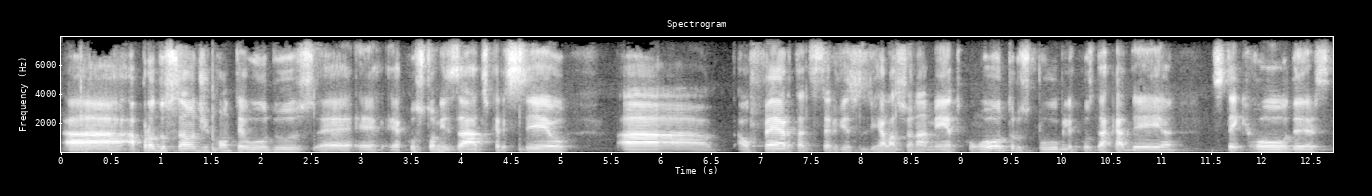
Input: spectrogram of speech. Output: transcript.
A, a, produção de conteúdos é, é, é customizados cresceu, a, a oferta de serviços de relacionamento com outros públicos da cadeia, stakeholders,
